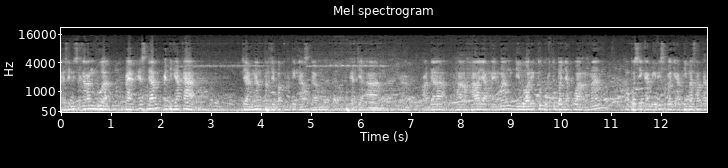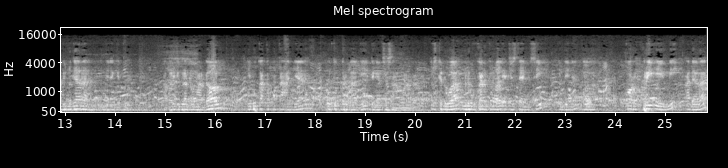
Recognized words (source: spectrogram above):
ASN ini sekarang dua, PNS dan P3K. Jangan terjebak rutinitas dalam pekerjaan. Nah, ada hal-hal yang memang di luar itu begitu banyak warna, memposisikan diri sebagai abdi masyarakat abdi negara, intinya gitu. Apalagi di bulan Ramadan, dibuka kepekaannya untuk berbagi dengan sesama. Terus kedua, menumbuhkan kembali eksistensi, intinya bahwa Korpri ini adalah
